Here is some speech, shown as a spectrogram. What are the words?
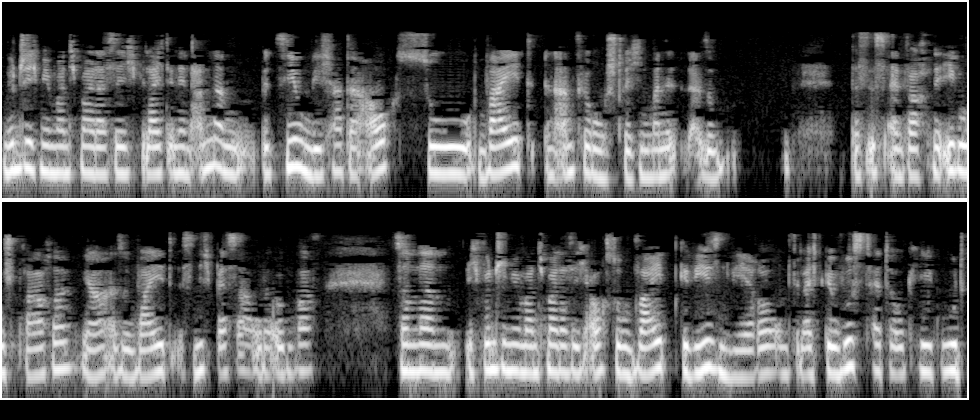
wünsche ich mir manchmal, dass ich vielleicht in den anderen Beziehungen, die ich hatte, auch so weit in Anführungsstrichen, meine, also das ist einfach eine Ego-Sprache, ja, also weit ist nicht besser oder irgendwas, sondern ich wünsche mir manchmal, dass ich auch so weit gewesen wäre und vielleicht gewusst hätte, okay, gut,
